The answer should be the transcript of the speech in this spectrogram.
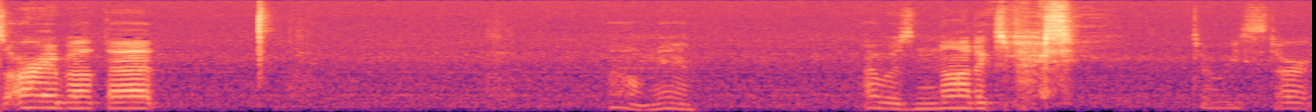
Sorry about that. Oh man. I was not expecting to restart.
